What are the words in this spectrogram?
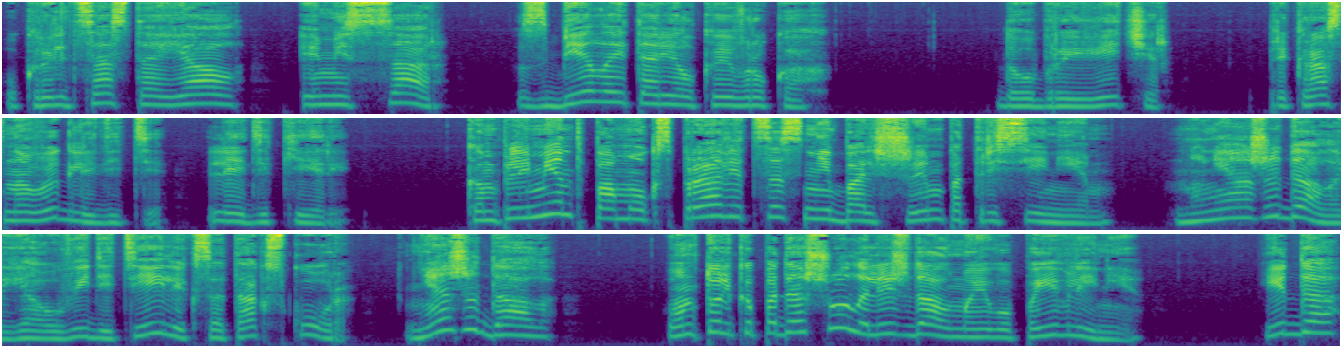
У крыльца стоял эмиссар с белой тарелкой в руках. «Добрый вечер. Прекрасно выглядите, леди Керри». Комплимент помог справиться с небольшим потрясением. Но не ожидала я увидеть Эликса так скоро. Не ожидала. Он только подошел или ждал моего появления. И да,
